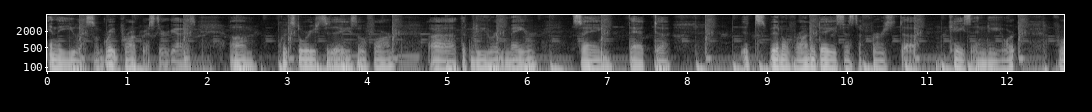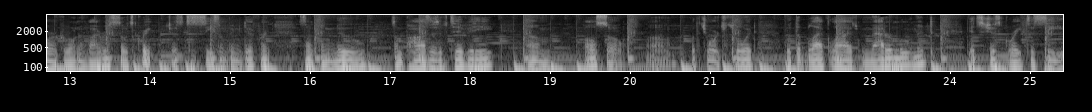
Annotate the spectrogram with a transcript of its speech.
in the U.S. So great progress there, guys. Um, quick stories today so far. Uh, the New York mayor saying that uh, it's been over 100 days since the first uh, case in New York for coronavirus. So it's great just to see something different, something new, some positivity. Um, also, um, with George Floyd, with the Black Lives Matter movement, it's just great to see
